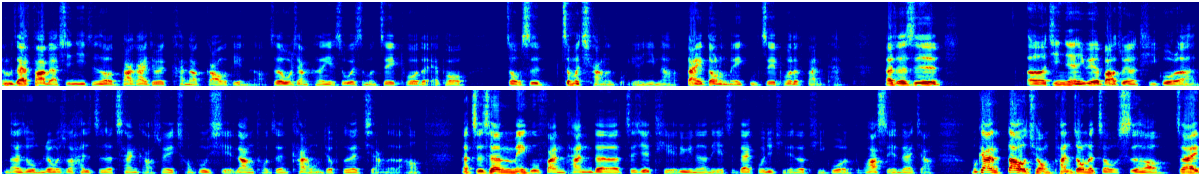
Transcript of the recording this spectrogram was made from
那么在发表新机之后，大概就会看到高点了。这我想可能也是为什么这一波的 Apple 走势这么强的原因啊，带动了美股这一波的反弹。那这是呃，今年月报昨天有提过了，但是我们认为说还是值得参考，所以重复写让投资人看，我们就不再讲了了哈。那支撑美股反弹的这些铁律呢，也是在过去几天都提过了，不花时间再讲。我们看道琼盘中的走势哈，在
